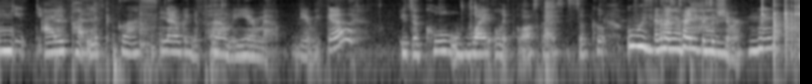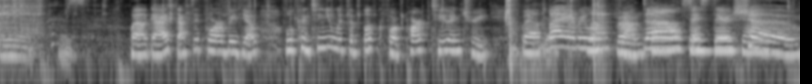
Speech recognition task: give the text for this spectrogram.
Mm, I put lip gloss. Now I'm going to put on your mouth. There we go. It's a cool white lip gloss, guys. It's so cool. Ooh, And it has tiny bits of shimmer. Mhm. well, guys, that's it for our video. We'll continue with the book for part two and three. Well, bye, everyone, from Doll Sister Show.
